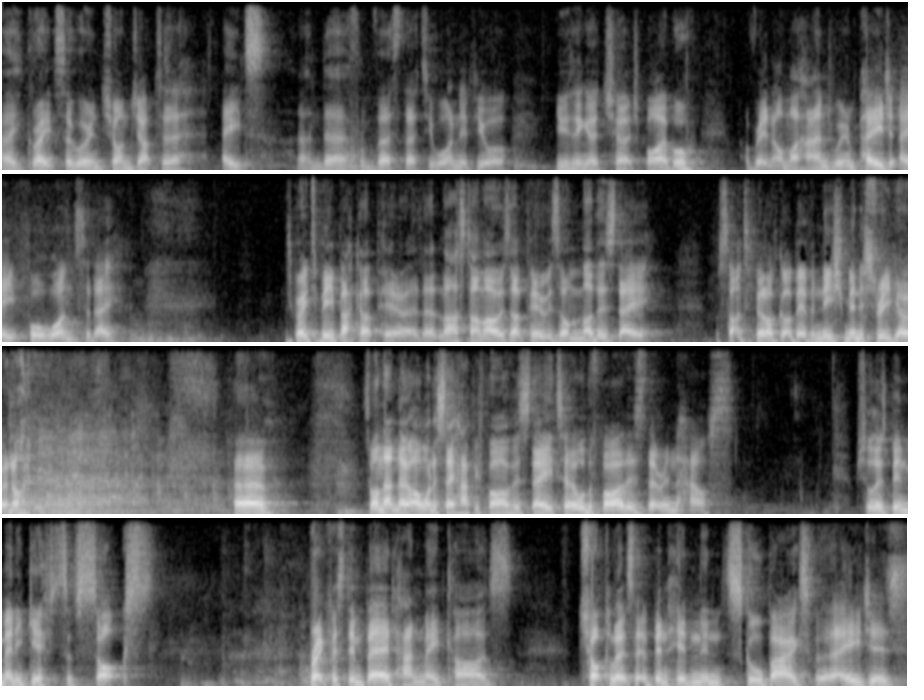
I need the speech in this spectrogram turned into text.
Okay, great. So we're in John chapter 8 and uh, from verse 31. If you're using a church Bible, I've written it on my hand. We're in page 841 today. It's great to be back up here. The last time I was up here, it was on Mother's Day. I'm starting to feel I've got a bit of a niche ministry going on. um, so, on that note, I want to say Happy Father's Day to all the fathers that are in the house. I'm sure there's been many gifts of socks breakfast in bed, handmade cards, chocolates that have been hidden in school bags for ages.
